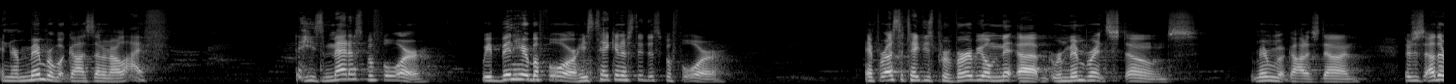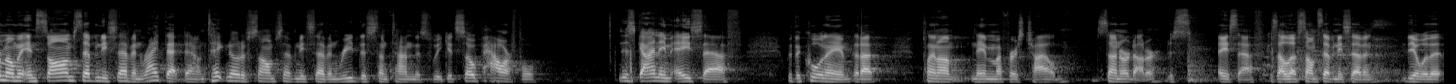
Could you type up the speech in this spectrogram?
and remember what God's done in our life that He's met us before. We've been here before. He's taken us through this before. And for us to take these proverbial uh, remembrance stones, remember what God has done. There's this other moment in Psalm 77. Write that down. Take note of Psalm 77. Read this sometime this week. It's so powerful. This guy named Asaph, with a cool name that I plan on naming my first child, son or daughter, just Asaph, because I love Psalm 77. Deal with it.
